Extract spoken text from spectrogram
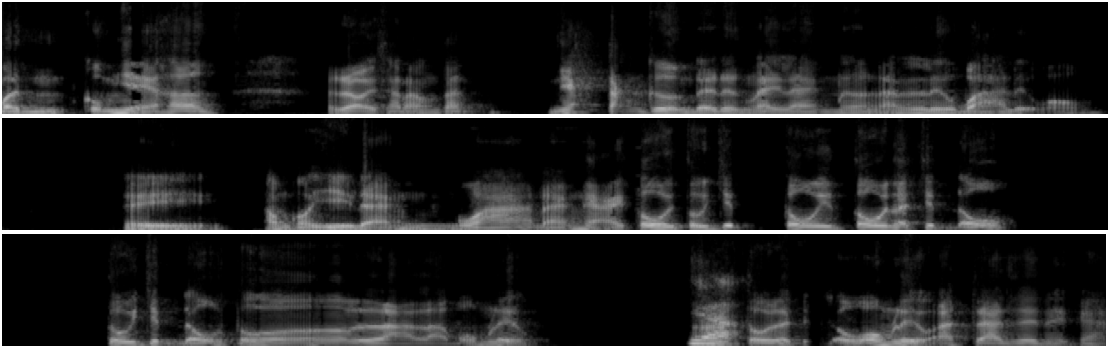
bệnh cũng nhẹ hơn. Rồi sau đó chúng ta nhắc tăng cường để đừng lây lan nữa là liều 3, liều 4 thì không có gì đáng quá đáng ngại. Tôi tôi chích tôi tôi là chích đủ. Tôi chích đủ tôi là là bốn liều. Dạ. à, tôi là chích đủ 4 liều AstraZeneca.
